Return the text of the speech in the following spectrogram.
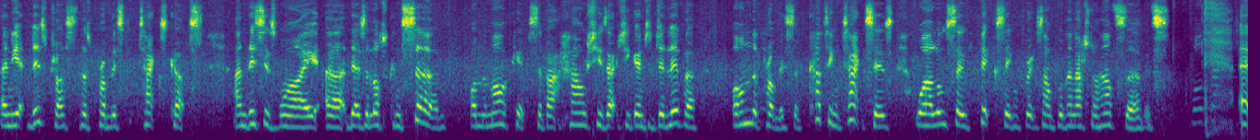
And yet Liz Truss has promised tax cuts. And this is why uh, there's a lot of concern on the markets about how she's actually going to deliver on the promise of cutting taxes while also fixing, for example, the National Health Service. Uh,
